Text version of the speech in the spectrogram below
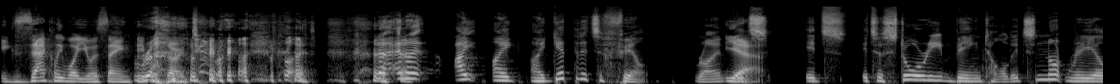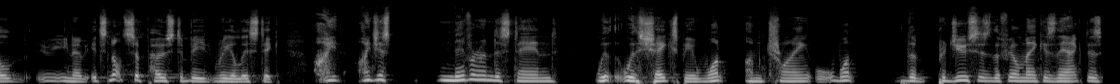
exactly what you were saying people Right, don't do. right, right. no, and I, I, I, I get that it's a film, right? Yeah. It's, it's, it's a story being told. It's not real. You know, it's not supposed to be realistic. I, I just never understand with with Shakespeare what I'm trying, what the producers, the filmmakers, the actors,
